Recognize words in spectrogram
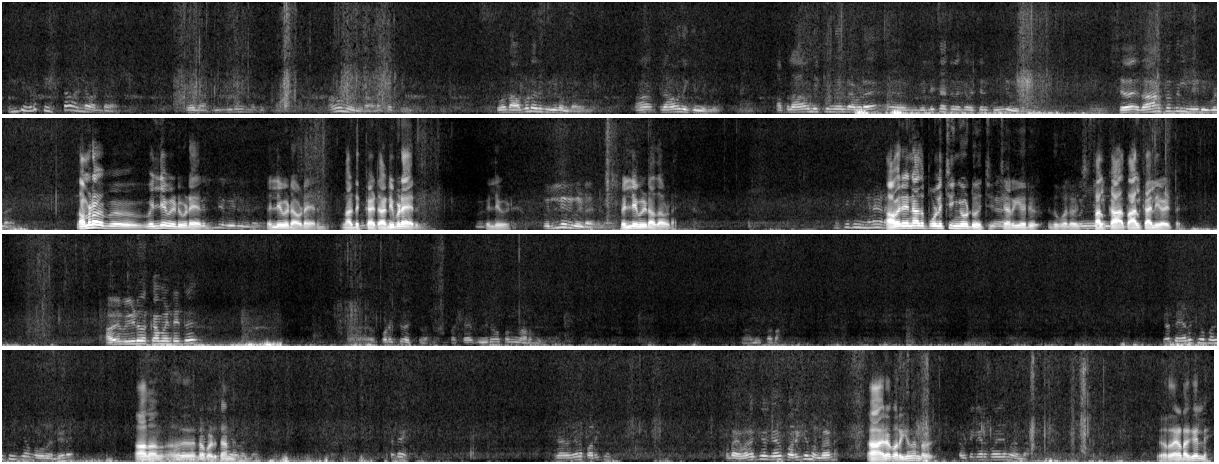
എനിക്ക് ഇവിടെ തിട്ട വല്ല ഉണ്ടോ ഏതാ? ഇവിടെ തിട്ട? അതൊന്നും ഇല്ല അതൊക്കെ പോയി. അതുകൊണ്ട് അവിടെ ഒരു വീടുണ്ടായിരുന്നു. ആ പ്ലാവ് നിൽക്കുന്നില്ലേ? ആ പ്ലാവ് നിൽക്കുന്നതിന്റെ അവിടെ വെള്ളിച്ചാച്ചനൊക്കെ വെച്ചൊരു കുഞ്ഞു വീടുണ്ട്. പക്ഷേ യഥാർത്ഥത്തിൽ വീട് ഇവിടെ. നമ്മുടെ വലിയ വീട് ഇവിടെയായിരുന്നു. വലിയ വീട് ഇവിടെ വലിയ വീട് അവിടെയായിരുന്നു. നടുക്കായിട്ട് അത് ഇവിടെയായിരുന്നു വലിയ വീട്. വലിയൊരു വീടായിരുന്നു. വലിയ വീട് അതവിടെ. അവർ തന്നെ അത് പൊളിച്ച് ഇങ്ങോട്ട് വെച്ച് ചെറിയൊരു ഇതുപോലെ വെച്ച് താൽക്കാ താൽക്കാലികമായിട്ട്. അവർ വീട് വെക്കാൻ വേണ്ടിട്ട് പൊളിച്ച് വെച്ചതാണ്. പക്ഷെ വീട് വെപ്പൊന്നും നടന്നില്ല ഏതൊക്കെയോ പഠിപ്പിക്കാൻ പോകുന്നു ആ അതാണ്. അത് എല്ലാം പഠിച്ചാണ് അല്ലേ ഞാൻ അങ്ങനെ പറിക്കും വേണ്ട ഇവനൊക്കെ കയറി പറിക്കുന്നുണ്ട് വേണ്ട ആ ആരോ പറിക്കുന്നുണ്ടോ വെറുതെ കിടക്കല്ലേ?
